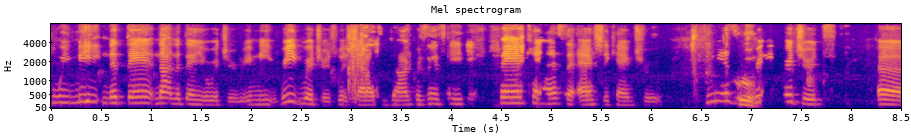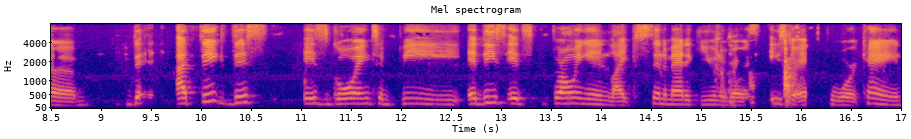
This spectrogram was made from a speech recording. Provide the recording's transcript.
We meet Nathan, not Nathaniel Richard. We meet Reed Richards, which shout out to John Krasinski. Fan cast that actually came true. He is Ooh. Reed Richards. Um, th- I think this is going to be at least it's throwing in like cinematic universe Easter eggs toward Kang,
